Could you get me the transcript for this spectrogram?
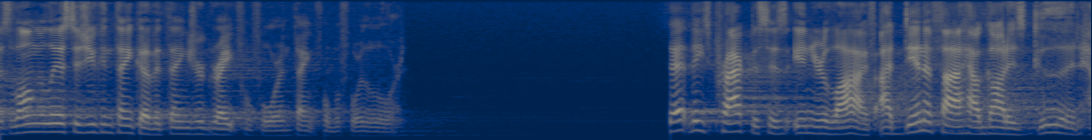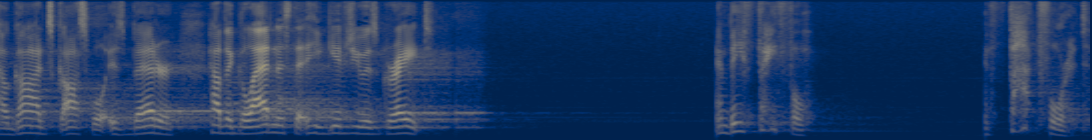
as long a list as you can think of it, things you're grateful for and thankful before the Lord. Set these practices in your life. Identify how God is good, how God's gospel is better, how the gladness that He gives you is great. And be faithful and fight for it.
